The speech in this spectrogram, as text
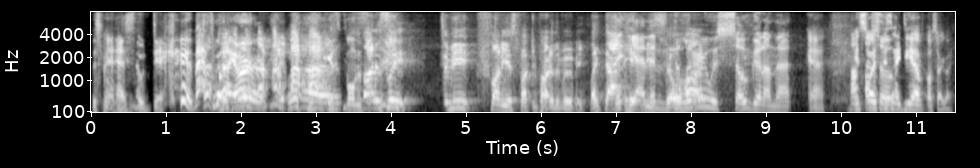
This man has no dick. That's what I heard. I guess full dis- Honestly, to me, funniest fucking part of the movie. Like that hit yeah, me the so delivery hard. was so good on that. yeah. Uh, And so it's this idea of. Oh, sorry. Go ahead.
